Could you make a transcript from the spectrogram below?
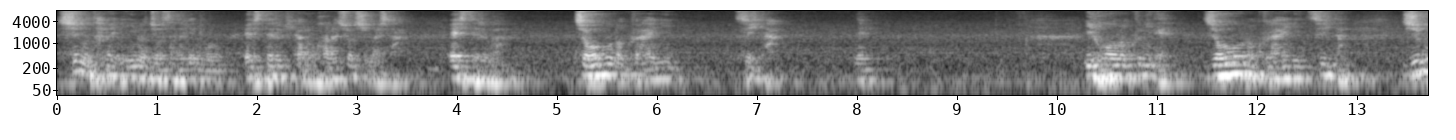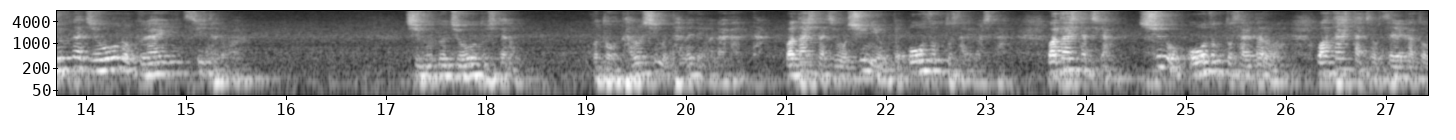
主のために命を捧げる者エステル記からお話をしました。エステルは女王の位についた。ね。違法の国で女王の位についた自分が女王の位についたのは自分の女王としてのことを楽しむためではなかった。私たちも主によって王族とされました。私たちが主の王族とされたのは私たちの生活を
